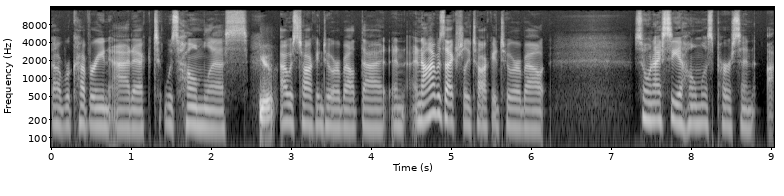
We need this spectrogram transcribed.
a recovering addict, was homeless. Yeah. I was talking to her about that, and and I was actually talking to her about. So when I see a homeless person, I,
